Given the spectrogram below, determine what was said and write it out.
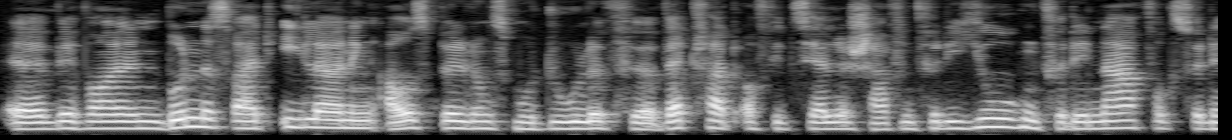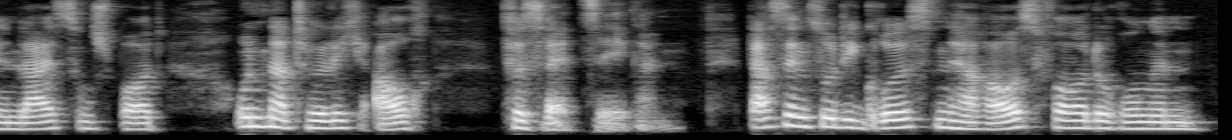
Äh, wir wollen bundesweit E-Learning-Ausbildungsmodule für Wettfahrtoffizielle schaffen, für die Jugend, für den Nachwuchs, für den Leistungssport und natürlich auch fürs Wettsegeln. Das sind so die größten Herausforderungen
